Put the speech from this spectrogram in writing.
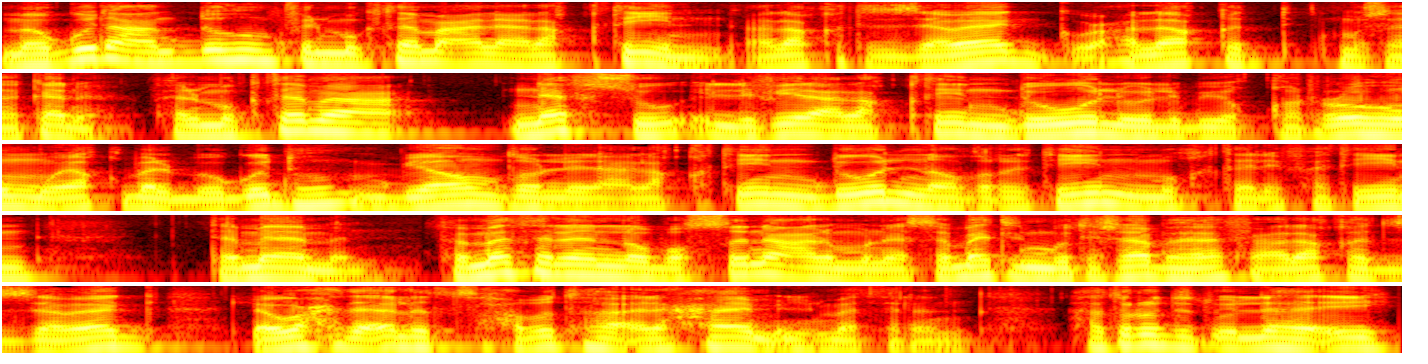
موجود عندهم في المجتمع العلاقتين علاقة الزواج وعلاقة المساكنة. فالمجتمع نفسه اللي فيه العلاقتين دول واللي بيقرهم ويقبل بوجودهم بينظر للعلاقتين دول نظرتين مختلفتين تماما. فمثلا لو بصينا على المناسبات المتشابهة في علاقة الزواج لو واحدة قالت لصاحبتها أنا حامل مثلا هترد تقول لها إيه؟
